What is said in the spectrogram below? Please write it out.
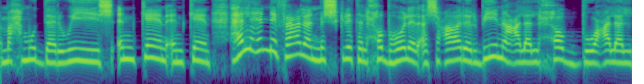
محمود درويش إن كان إن كان. هل هن فعلا مشكلة الحب هول الأشعار ربينا على الحب وعلى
